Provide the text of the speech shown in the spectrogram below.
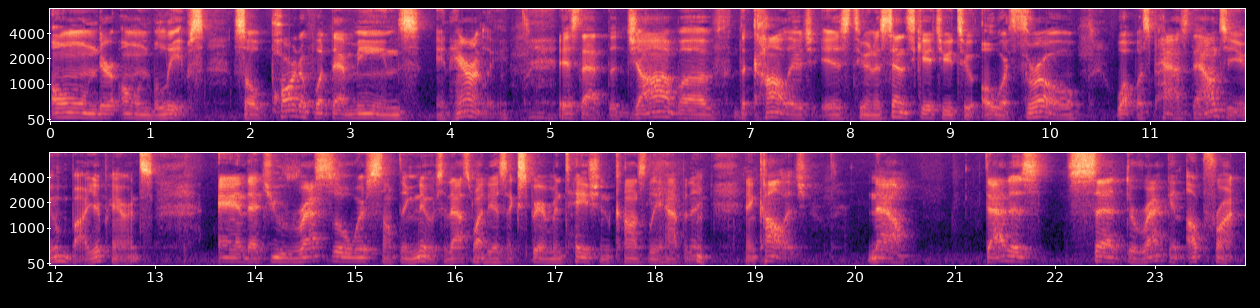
own their own beliefs. So, part of what that means inherently is that the job of the college is to, in a sense, get you to overthrow what was passed down to you by your parents and that you wrestle with something new. So, that's why there's experimentation constantly happening in college. Now, that is said direct and upfront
